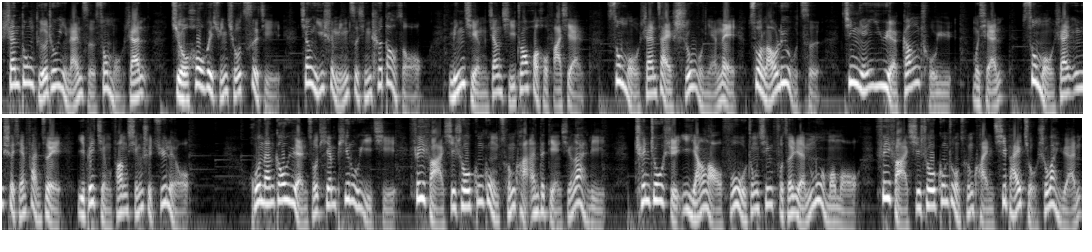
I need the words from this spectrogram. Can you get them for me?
山东德州一男子宋某山酒后为寻求刺激，将一市民自行车盗走。民警将其抓获后发现，宋某山在十五年内坐牢六次，今年一月刚出狱。目前，宋某山因涉嫌犯罪已被警方刑事拘留。湖南高院昨天披露一起非法吸收公共存款案的典型案例：郴州市一养老服务中心负责人莫某某非法吸收公众存款七百九十万元，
